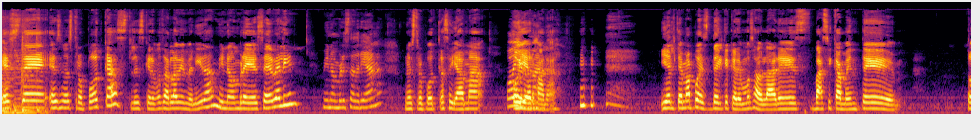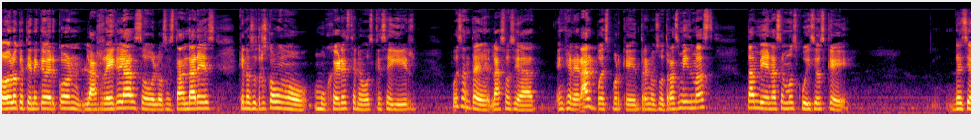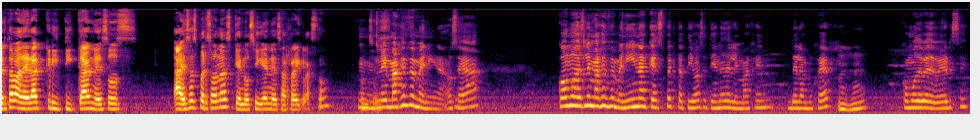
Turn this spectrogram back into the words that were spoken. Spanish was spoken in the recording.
Este es nuestro podcast. Les queremos dar la bienvenida. Mi nombre es Evelyn. Mi nombre es Adriana. Nuestro podcast se llama Oye, hermana. y el tema pues del que queremos hablar es básicamente todo lo que tiene que ver con las reglas o los estándares que nosotros como mujeres tenemos que seguir pues ante la sociedad en general, pues porque entre nosotras mismas también hacemos juicios que de cierta manera critican esos a esas personas que no siguen esas reglas, ¿no? La imagen femenina, o sea, ¿cómo es la imagen femenina? ¿Qué expectativas se tiene de la imagen de la mujer? ¿Cómo debe de verse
